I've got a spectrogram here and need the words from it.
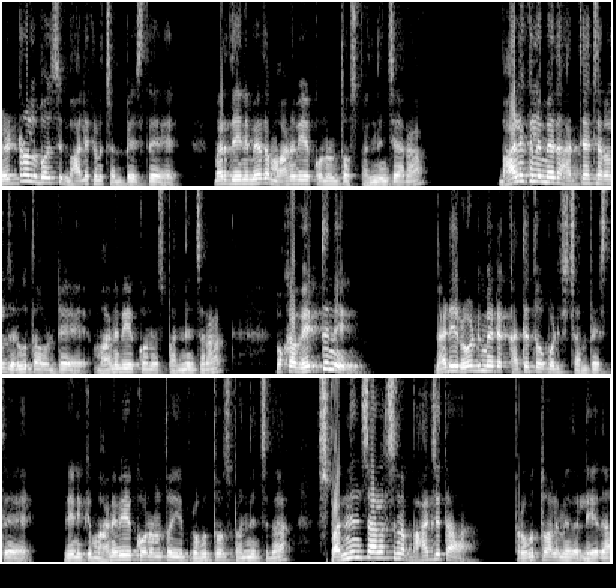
పెట్రోల్ పోసి బాలికను చంపేస్తే మరి దీని మీద మానవీయ కోణంతో స్పందించారా? బాలికల మీద అత్యాచారాలు జరుగుతూ ఉంటే మానవీయ కోణం స్పందించరా? ఒక వ్యక్తిని నడి రోడ్డు మీద కత్తితో పొడిచి చంపేస్తే దీనికి మానవీయ కోణంతో ఈ ప్రభుత్వం స్పందించదా? స్పందించాల్సిన బాధ్యత ప్రభుత్వాల మీద లేదా?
